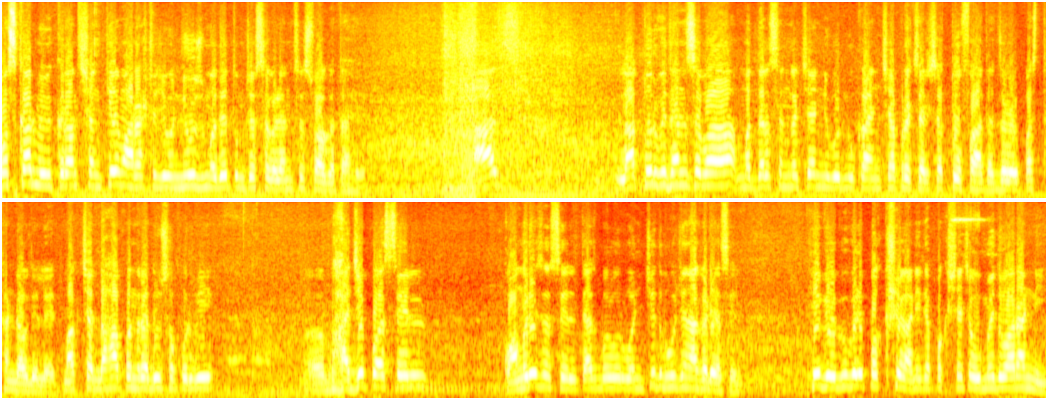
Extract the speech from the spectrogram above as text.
नमस्कार मी विक्रांत शंके महाराष्ट्र जीवन न्यूजमध्ये तुमच्या सगळ्यांचं स्वागत आहे. आज लातूर विधानसभा मतदारसंघाच्या निवडणुकांच्या प्रचाराच्या तोफा आता जवळपास थंडावलेल्या आहेत. मागच्या दहा पंधरा दिवसापूर्वी भाजप असेल काँग्रेस असेल त्याचबरोबर वंचित बहुजन आघाडी असेल हे वेगवेगळे पक्ष आणि त्या पक्षाच्या उमेदवारांनी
